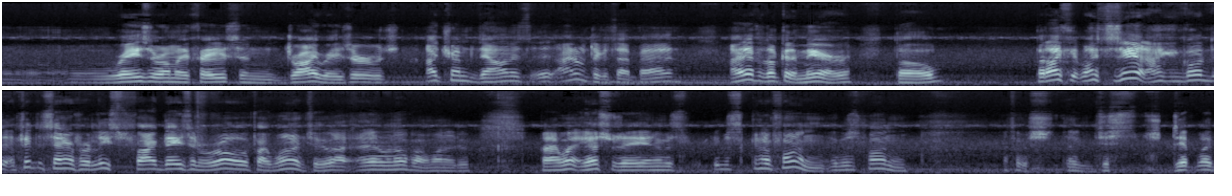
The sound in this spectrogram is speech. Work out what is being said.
uh, razor on my face and dry razor, which I trimmed down. It's, it, I don't think it's that bad. I'd have to look at a mirror, though. But I could, well, that's it. I can go to the fitness center for at least five days in a row if I wanted to. I, I don't know if I wanted to. Do. But I went yesterday and it was it was kind of fun. It was fun. I took a, I just dipped my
